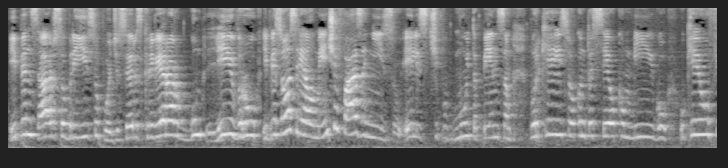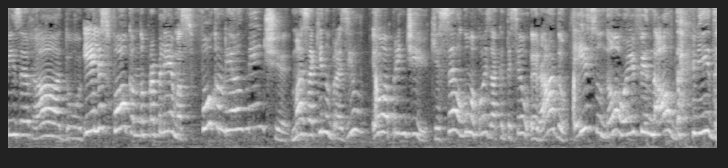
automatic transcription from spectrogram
e pensar sobre isso. Pode ser escrever algum livro. E pessoas realmente fazem isso. Eles, tipo, muito pensam: por que isso aconteceu comigo? O que eu fiz errado? E eles focam no problemas, focam realmente. Mas aqui no Brasil, eu aprendi que se alguma coisa aconteceu errado, isso não é final da vida.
